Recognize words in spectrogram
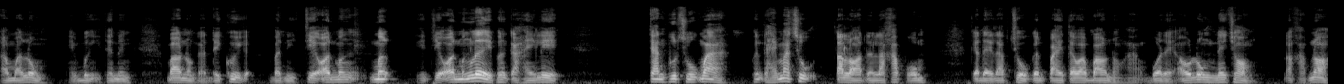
เอามาลงให้เบิ่งอีกทีนึงบ่าวหนองก็ได้คุยกับบัดนี้เจออนเมืองเมืองเจออนเมืองเลย เพิ่นก็ให้เลขจันพุธสุกมา เพิ่นก็ให้มาสุตลอดนั่นแหละครับ ผม ก็ได้รับโชคกันไปแต่ว่าเบาหนองหางบ่ได้เอาลงในช่องนะครับเนาะ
